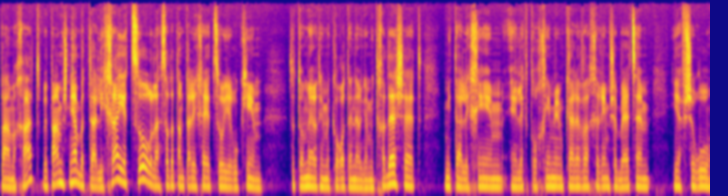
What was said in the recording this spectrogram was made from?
פעם אחת, ופעם שנייה בתהליכי הייצור, לעשות אותם תהליכי ייצור ירוקים. זאת אומרת, ממקורות אנרגיה מתחדשת, מתהליכים אלקטרוכימיים כאלה ואחרים שבעצם יאפשרו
